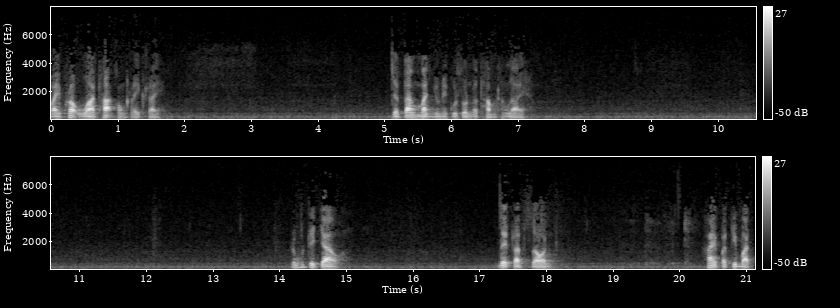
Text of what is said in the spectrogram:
ไปเพราะวาทะของใครๆ จะตั้งมั่นอยู่ในกุศลธรรมทั้งหลาย พระพุทธเจ้า ได้ตรัสสอน ให้ปฏิบัติ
